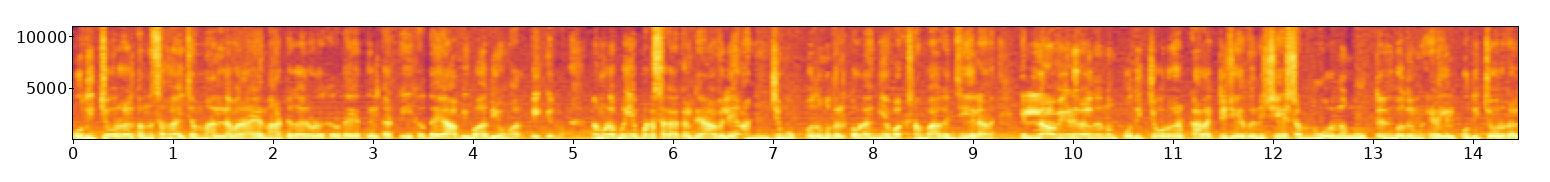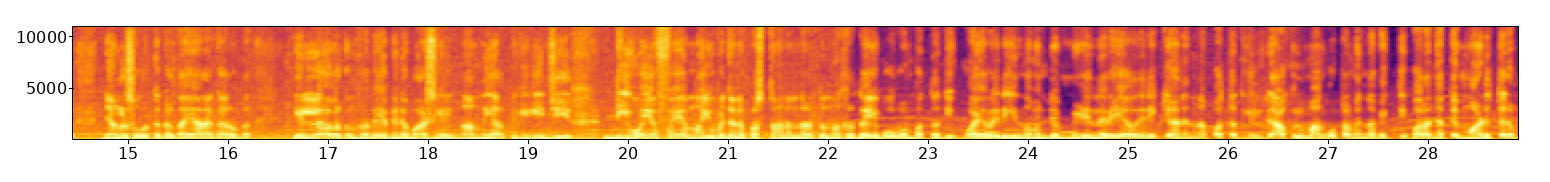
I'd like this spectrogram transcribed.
പൊതിച്ചോറുകൾ തന്ന് സഹായിച്ച നല്ലവരായ നാട്ടുകാരോട് ഹൃദയത്തിൽ തട്ടി ഹൃദയ അഭിവാദ്യവും അർപ്പിക്കുന്നു. നമ്മുടെ പ്രിയപ്പെട്ട സഖാക്കൾ രാവിലെ അഞ്ച് മുപ്പത് മുതൽ തുടങ്ങിയ ഭക്ഷണം പാകം ചെയ്യലാണ്. എല്ലാ വീടുകളിൽ നിന്നും പൊതിച്ചോറുകൾ കളക്ട് ചെയ്തതിനു ശേഷം നൂറിനും നൂറ്റൻപതിനും ഇടയിൽ പൊതിച്ചോറുകൾ ഞങ്ങൾ സുഹൃത്തുക്കൾ തയ്യാറാക്കാറുണ്ട്. എല്ലാവർക്കും ഹൃദയത്തിന്റെ ഭാഷയിൽ നന്ദി അർപ്പിക്കുകയും ചെയ്യുന്നു. ഡിവൈഎഫ്ഐ എന്ന യുവജന പ്രസ്ഥാനം നടത്തുന്ന ഹൃദയപൂർവം പദ്ധതി വയറെരിയുന്നവന്റെ മിഴിനിറയാതിരിക്കാൻ എന്ന പദ്ധതിയിൽ രാഹുൽ മാങ്കൂട്ടം എന്ന വ്യക്തി പറഞ്ഞ തെമ്മാടിത്തരം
